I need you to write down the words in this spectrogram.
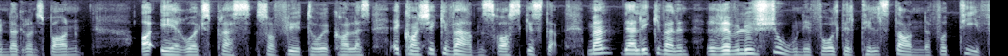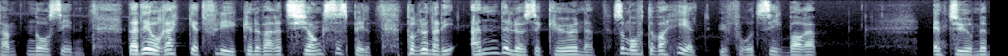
Undergrunnsbanen. Aeroexpress, som flytoget kalles, er kanskje ikke verdens raskeste, men det er likevel en revolusjon i forhold til tilstandene for 10-15 år siden, der det å rekke et fly kunne være et sjansespill pga. de endeløse køene, som ofte var helt uforutsigbare. En tur med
